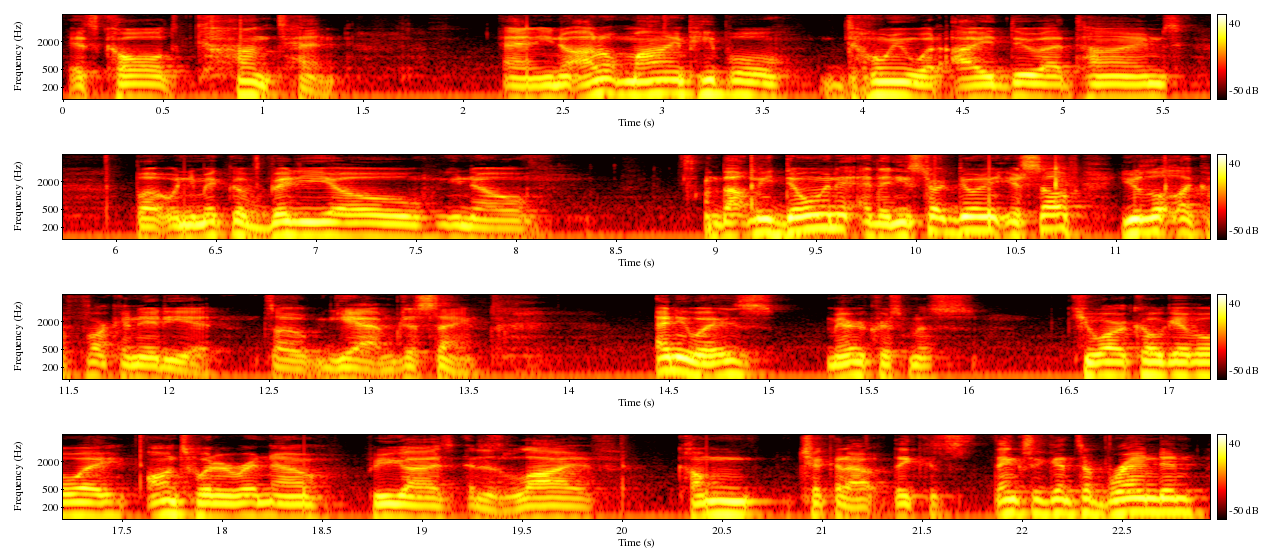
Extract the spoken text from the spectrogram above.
It's called content. And you know, I don't mind people doing what I do at times, but when you make a video, you know, about me doing it and then you start doing it yourself, you look like a fucking idiot. So, yeah, I'm just saying. Anyways, Merry Christmas. QR code giveaway on Twitter right now for you guys. It is live. Come check it out. Thanks, again to Brandon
